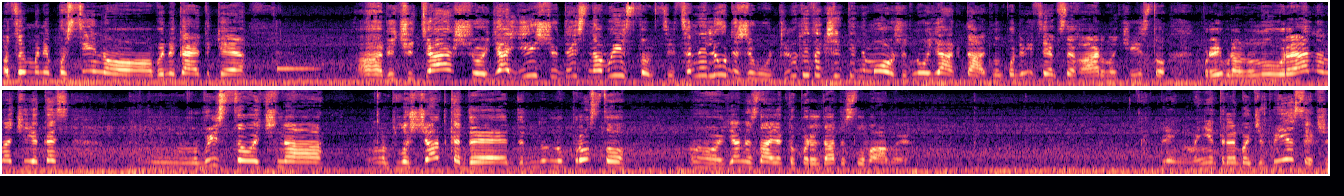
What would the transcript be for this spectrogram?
оце в мене постійно виникає таке а, відчуття, що я їжджу десь на виставці. Це не люди живуть. Люди так жити не можуть. Ну як так? Ну подивіться, як все гарно, чисто, прибрано. Ну реально, наче якась м, виставочна площадка, де, де ну, ну просто о, я не знаю, як то передати словами. Блін, мені треба GPS, якщо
